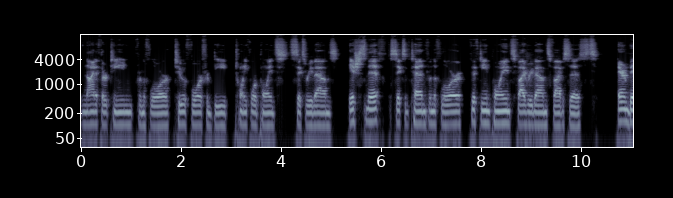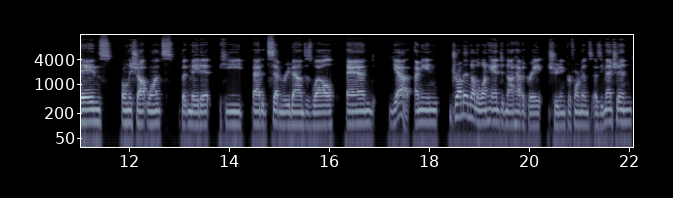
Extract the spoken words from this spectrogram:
9 of 13 from the floor, 2 of 4 from deep, 24 points, 6 rebounds. Ish Smith, 6 of 10 from the floor, 15 points, 5 rebounds, 5 assists. Aron Baynes only shot once, but made it. He added 7 rebounds as well. And yeah, I mean, Drummond, on the one hand, did not have a great shooting performance, as you mentioned.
